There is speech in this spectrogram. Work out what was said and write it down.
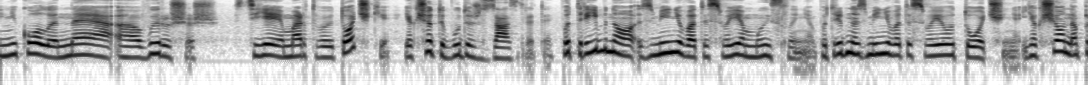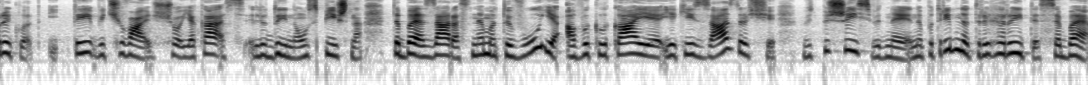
ніколи не е, вирушиш з цієї мертвої точки, якщо ти будеш заздрити. Потрібно змінювати своє мислення, потрібно змінювати своє оточення. Якщо, наприклад, ти відчуваєш, що якась людина успішна тебе зараз не мотивує, а викликає якісь заздрощі, відпишись від неї. Не потрібно тригерити себе.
